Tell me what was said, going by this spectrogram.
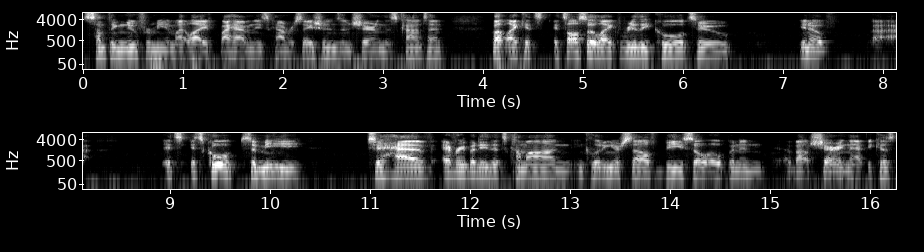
something new for me in my life by having these conversations and sharing this content. But like it's it's also like really cool to you know uh, it's it's cool to me to have everybody that's come on, including yourself, be so open and about sharing that because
